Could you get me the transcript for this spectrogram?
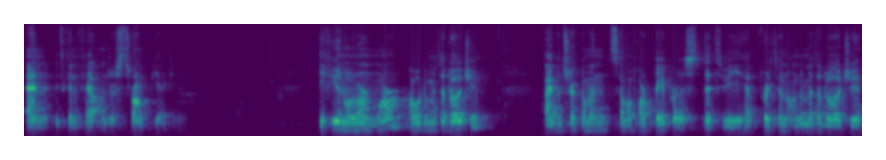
and it can fail under strong p-hacking. If you want to learn more about the methodology, I would recommend some of our papers that we have written on the methodology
